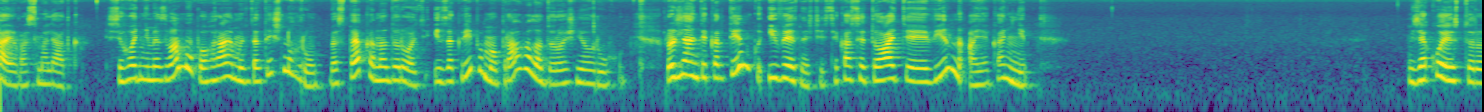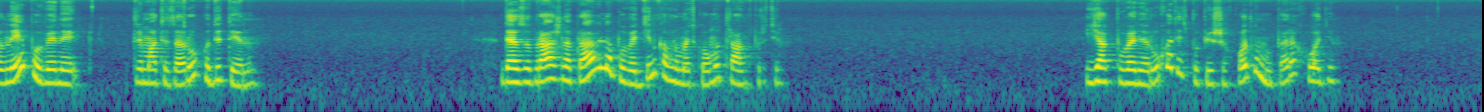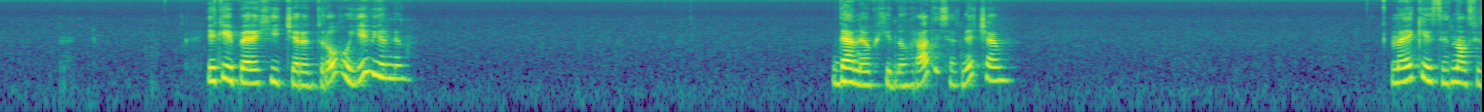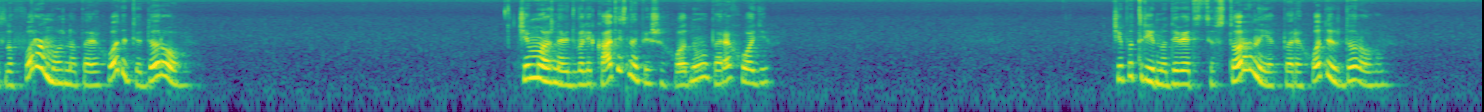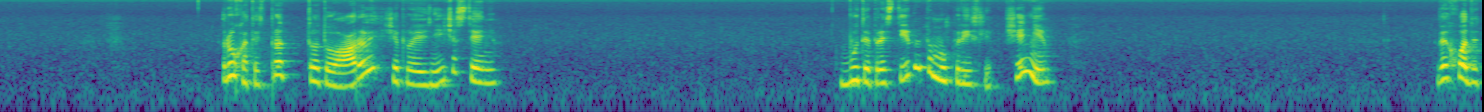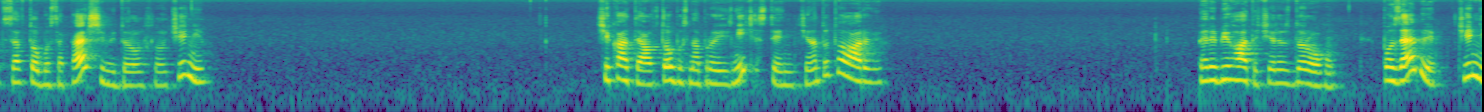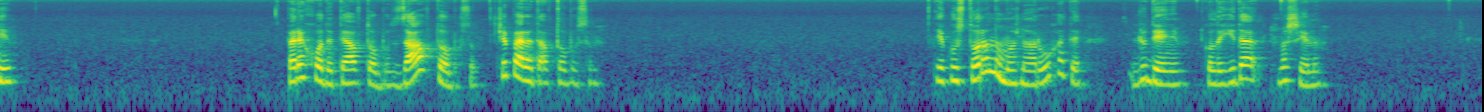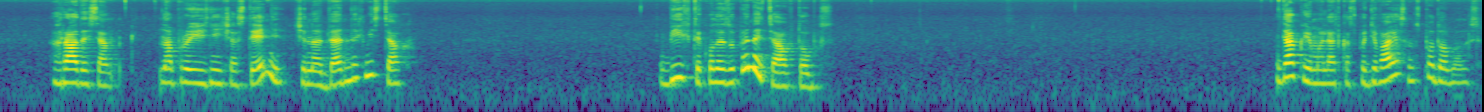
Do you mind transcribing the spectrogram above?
Вітаю вас, малятка! Сьогодні ми з вами пограємо в дидактичну гру Безпека на дорозі і закріпимо правила дорожнього руху. Розгляньте картинку і визначтесь, яка ситуація є вірна, а яка ні. З якої сторони повинні тримати за руку дитину? Де зображена правильна поведінка в громадському транспорті? Як повинні рухатись по пішохідному переході? Який перехід через дорогу є вірним? Де необхідно гратися з м'ячем? На який сигнал світлофора можна переходити дорогу? Чи можна відволікатись на пішохідному переході? Чи потрібно дивитися в сторони, як переходиш дорогу? Рухатись по тротуарові чи проїзній частині. Бути пристібнутому в кріслі чи ні. Виходити з автобуса першим від дорослого чи ні. Чекати автобус на проїзній частині чи на тротуарові. Перебігати через дорогу по зебрі чи ні. Переходити автобус за автобусом чи перед автобусом? Яку сторону можна рухати людині, коли їде машина? Гратися на проїзній частині чи на відведених місцях? Бігти, коли зупиниться автобус? Дякую, малятка. Сподіваюся, сподобалось.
